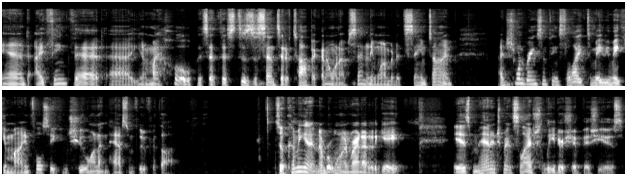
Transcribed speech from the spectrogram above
And I think that, uh, you know, my hope is that this, this is a sensitive topic. I don't want to upset anyone, but at the same time, I just want to bring some things to light to maybe make you mindful so you can chew on it and have some food for thought. So, coming in at number one right out of the gate is management slash leadership issues.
